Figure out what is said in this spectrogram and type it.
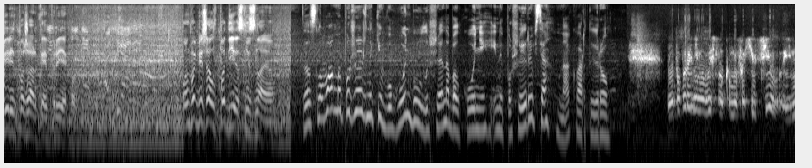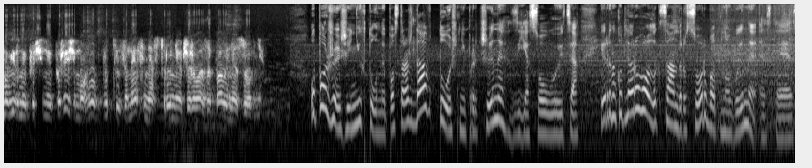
перед пожаркой приехал. А где они? Он побежал в подъезд, не знаю. За словами пожежників, вогонь був лише на балконі і не поширився на квартиру. За попередніми висновками фахівців, ймовірною причиною пожежі могло б бути занесення стороннього джерела запалення зовні. У пожежі ніхто не постраждав, точні причини з'ясовуються. Ірина Котлярова, Олександр Сорбат. Новини СТС.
